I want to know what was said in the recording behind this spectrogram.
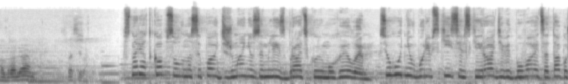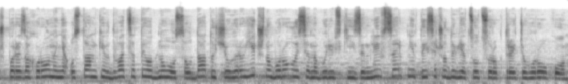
поздравляем. Спасибо. Снаряд капсулу насипають жменю землі з братської могили. Сьогодні в Борівській сільській раді відбувається також перезахоронення останків 21 солдату, що героїчно боролися на Борівській землі в серпні 1943 року.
